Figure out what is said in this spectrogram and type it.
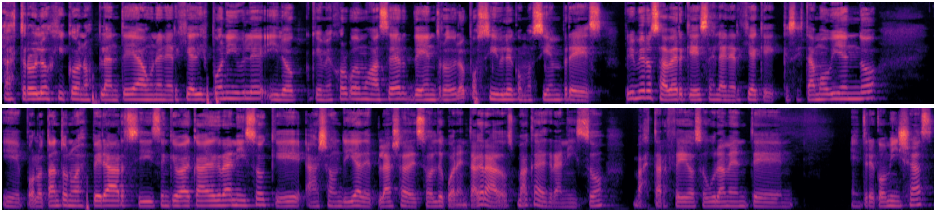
astrológico nos plantea una energía disponible y lo que mejor podemos hacer dentro de lo posible, como siempre, es primero saber que esa es la energía que se está moviendo eh, por lo tanto, no esperar, si dicen que va a caer granizo, que haya un día de playa de sol de 40 grados. Va a caer granizo, va a estar feo seguramente, entre comillas.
